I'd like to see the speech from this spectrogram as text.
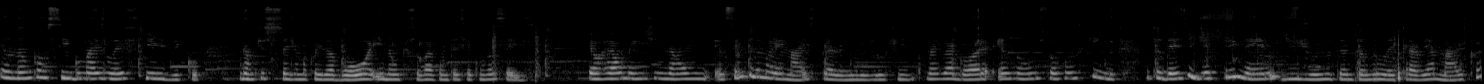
Eu não consigo mais ler físico. Não que isso seja uma coisa boa e não que isso vai acontecer com vocês. Eu realmente não. Eu sempre demorei mais para ler em livro físico, mas agora eu não estou conseguindo. Eu tô desde o dia 1 de junho tentando ler Crave a Marca.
